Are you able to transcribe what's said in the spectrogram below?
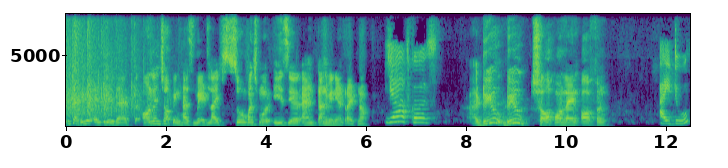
Risha, do you agree that online shopping has made life so much more easier and convenient right now? Yeah, of course. Uh, do you do you shop online often? I do.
